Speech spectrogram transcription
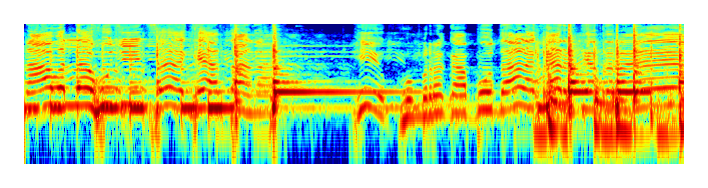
नाव लहुजीच घेताना ही घुमर कापू डाळ करते तर.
